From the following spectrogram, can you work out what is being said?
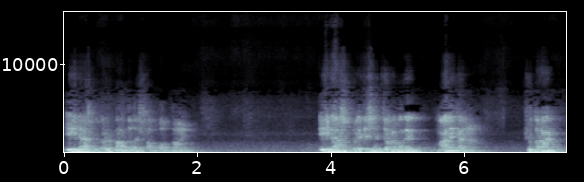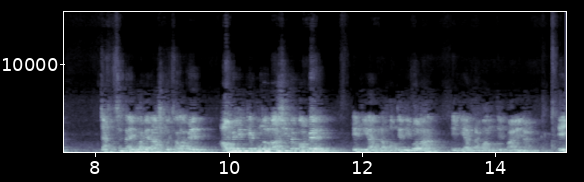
এই রাষ্ট্র কারোর বাধ্যতা সম্ভব নয়। এই রাষ্ট্র দেশের জনগণের মালিকানা। সুতরাং যাচ্ছে ভাবে রাষ্ট্র চালাবেন? আওয়ামী লীগকে পুনর্বাসিত করবেন? এটি আমরা হতে দিব না, এটি আমরা মানতে পারি না। এই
